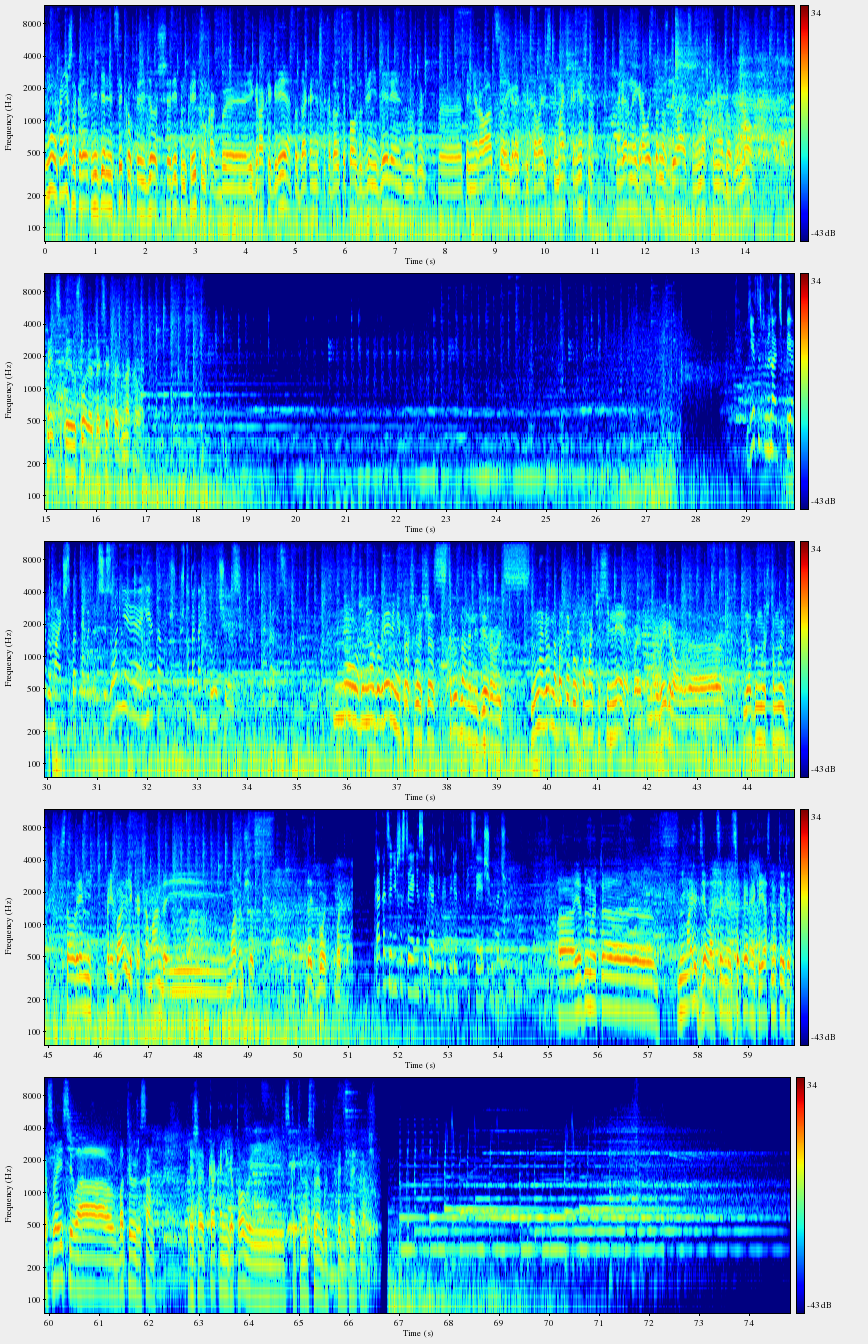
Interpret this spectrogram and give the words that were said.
Ну, конечно, когда у тебя недельный цикл, ты идешь ритм к ритму, как бы игра к игре, тогда, конечно, когда у тебя пауза две недели, нужно э, тренироваться, играть какой-то товарищеский матч, конечно, наверное, игровой тонус сбивается, немножко неудобно, но, в принципе, условия для всех одинаковые. Если вспоминать первый матч с БТ в этом сезоне летом, что тогда не получилось, как тебе кажется? Ну, уже много времени прошло, сейчас трудно анализировать. Ну, наверное, Батэ был в том матче сильнее, поэтому и выиграл. Э, Я думаю, что мы с того времени прибавили как команда и можем сейчас дать бой Батэ. Как оценишь состояние соперника перед предстоящим матчем? А, Я думаю, это не мое дело оценивать соперника. Я смотрю только свои силы, а Батэ уже сам решает, как они готовы и с каким настроем будут подходить на этот матч.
